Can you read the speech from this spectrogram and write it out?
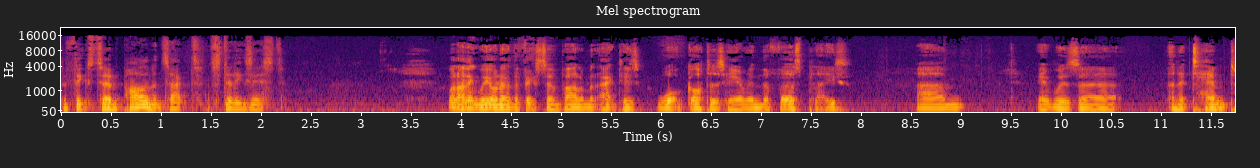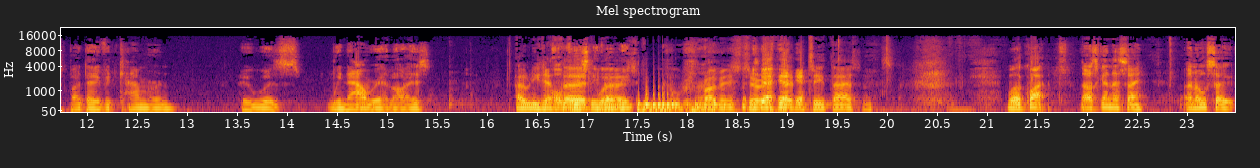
the Fixed Term Parliaments Act still exist? Well, I think we all know the Fixed Term Parliament Act is what got us here in the first place. Um, it was uh, an attempt by David Cameron, who was, we now realise, only the third word Prime Minister yeah, of the yeah. 2000s. Well, quite. I was going to say, and also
